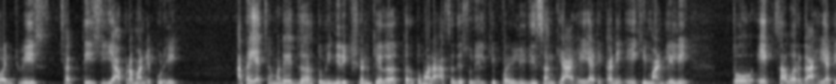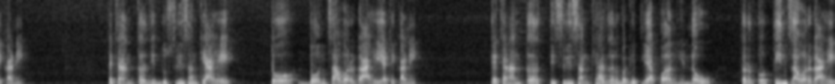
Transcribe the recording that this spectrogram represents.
पंचवीस छत्तीस याप्रमाणे पुढे. आता याच्यामध्ये जर तुम्ही निरीक्षण केलं तर तुम्हाला असं दिसून येईल की पहिली जी संख्या आहे या ठिकाणी एक ही मांडलेली तो एकचा वर्ग आहे या ठिकाणी. त्याच्यानंतर जी दुसरी संख्या आहे तो दोनचा वर्ग आहे या ठिकाणी. त्याच्यानंतर तिसरी संख्या जर बघितली आपण ही नऊ तर तो तीनचा वर्ग आहे.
